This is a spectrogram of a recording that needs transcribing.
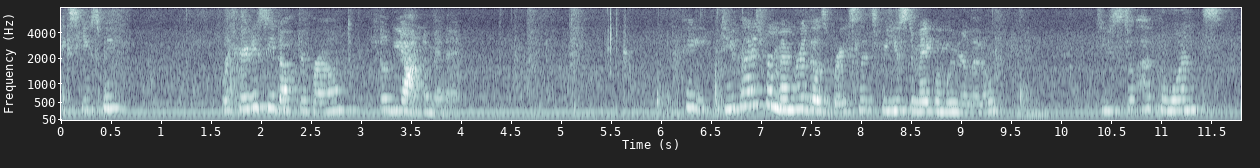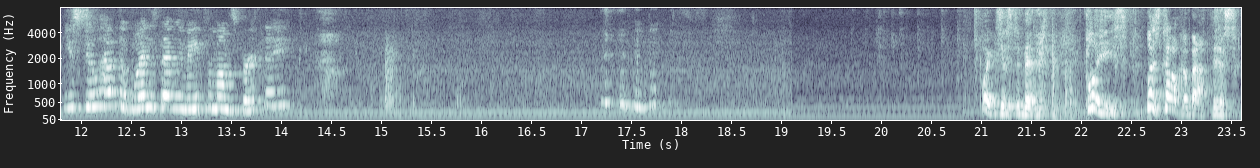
Excuse me? We're here to see Dr. Brown. He'll be out in a minute. Hey, do you guys remember those bracelets we used to make when we were little? Do you still have the ones? You still have the ones that we made for Mom's birthday? Wait just a minute. Please, let's talk about this.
